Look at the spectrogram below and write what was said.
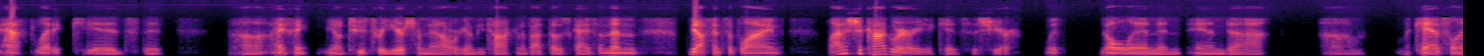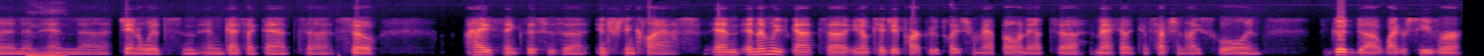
athletic kids that uh, I think, you know, two, three years from now we're gonna be talking about those guys. And then the offensive line, a lot of Chicago area kids this year with Nolan and and uh um McCaslin and, Mhm. and uh Janowitz and, and guys like that. Uh, so I think this is an interesting class, and and then we've got uh, you know KJ Parker who plays for Matt Bowen at uh, Immaculate Conception High School, and good uh, wide receiver.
